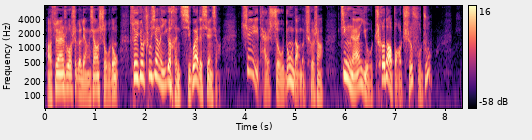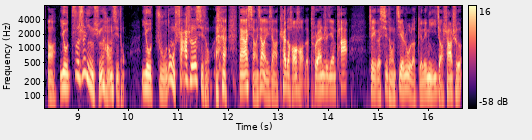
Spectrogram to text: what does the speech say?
啊。虽然说是个两厢手动，所以就出现了一个很奇怪的现象：这台手动挡的车上竟然有车道保持辅助啊，有自适应巡航系统，有主动刹车系统。大家想象一下，开得好好的，突然之间啪。这个系统介入了，给了你一脚刹车，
